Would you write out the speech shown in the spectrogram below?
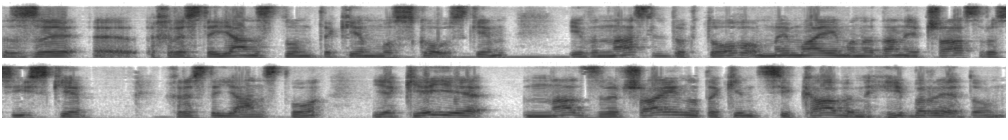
з е, християнством таким московським, і внаслідок того ми маємо на даний час російське християнство, яке є надзвичайно таким цікавим гібридом,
